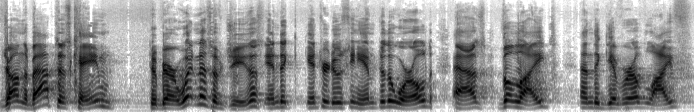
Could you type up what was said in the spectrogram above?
John the Baptist came to bear witness of Jesus, introducing him to the world as the light and the giver of life.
